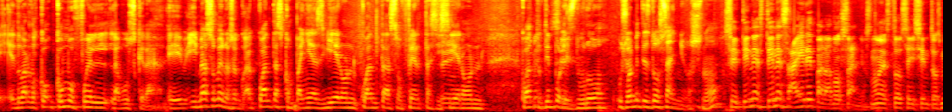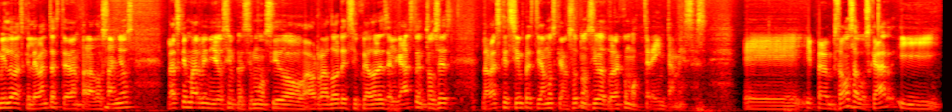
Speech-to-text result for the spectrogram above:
Eduardo, ¿cómo- ¿cómo fue la búsqueda? Eh, y más o menos, ¿cu- ¿cuántas compañías vieron? ¿Cuántas ofertas hicieron? ¿Cuánto tiempo Sí. les duró? Usualmente es dos años, ¿no? Sí, tienes, tienes aire para dos años, ¿no? Estos 600 mil dólares que levantas te dan para dos años. La verdad es que Marvin y yo siempre hemos sido ahorradores y cuidadores del gasto, entonces la verdad es que siempre estimamos que a nosotros nos iba a durar como 30 meses. Eh, y, pero empezamos a buscar y,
